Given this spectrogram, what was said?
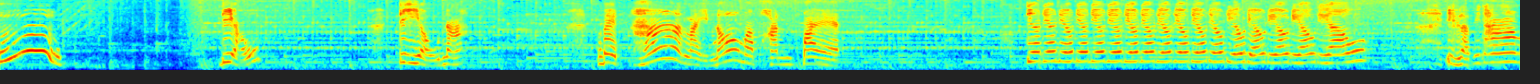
อู้เดี๋ยว เดี๋ยวนะ เบ็ดห้าไหลนอกมาพันแปด เดี๋ยวเดี๋ยวเดี๋ยวเดี๋ยวเดี๋ยวเดี๋ยวเดี๋ยวเดี๋ยวเดี๋ยวเดี๋ยวเดี๋ยวเดี๋ยวเดี๋ยวเดี๋ยวเดี๋ยวเดี๋ยวอีกแล้วพี่ทัม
